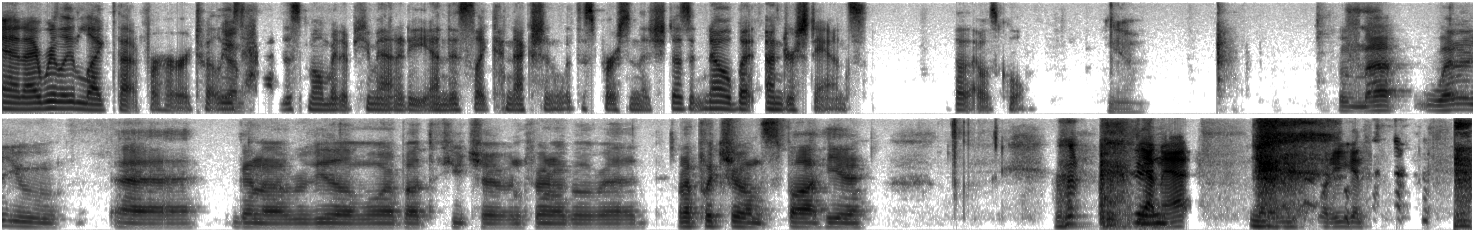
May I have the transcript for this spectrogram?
And I really liked that for her to at Yeah. least have this moment of humanity and this like connection with this person that she doesn't know but understands. So that was cool. yeah But Matt, when are you uh, gonna reveal more about the future of Inferno Girl Red? I'm gonna put you on the spot here. yeah, Matt. What are you gonna,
